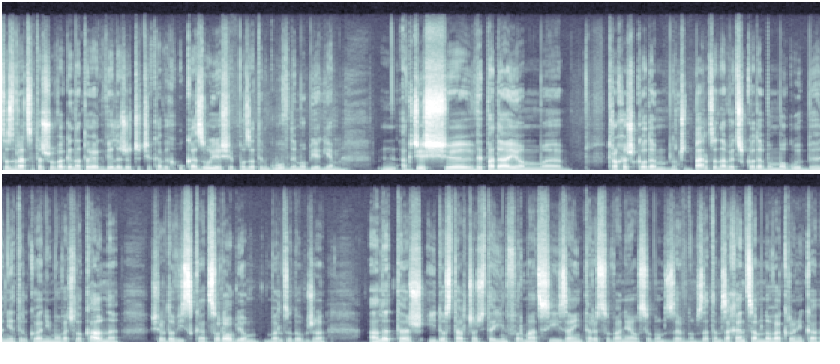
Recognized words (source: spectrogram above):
Co zwraca też uwagę na to, jak wiele rzeczy ciekawych ukazuje się poza tym głównym obiegiem, mm, a gdzieś e, wypadają. e, Trochę szkoda, znaczy bardzo nawet szkoda, bo mogłyby nie tylko animować lokalne środowiska, co robią bardzo dobrze, ale też i dostarczać tej informacji i zainteresowania osobom z zewnątrz. Zatem zachęcam, nowa kronika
